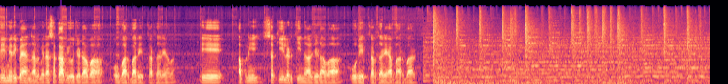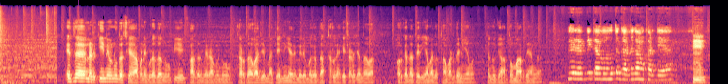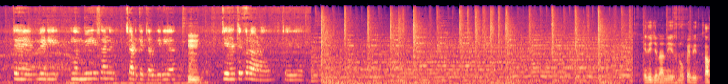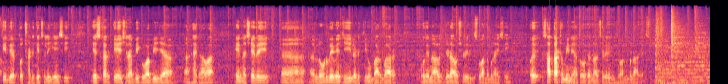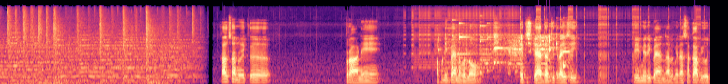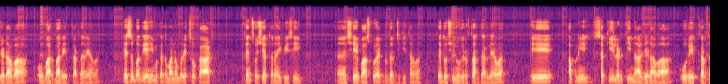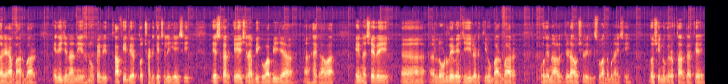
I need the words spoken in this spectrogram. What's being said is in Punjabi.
ਵੀ ਮੇਰੀ ਭੈਣ ਨਾਲ ਮੇਰਾ ਸਕਾ ਪਿਓ ਜਿਹੜਾ ਵਾ ਉਹ ਬਾਰ-ਬਾਰ ਰੇਪ ਕਰਦਾ ਰਿਹਾ ਵਾ। ਇਹ ਆਪਣੀ ਸਕੀ ਲੜਕੀ ਨਾਲ ਜਿਹੜਾ ਵਾ ਉਹ ਰੇਪ ਕਰਦਾ ਰਿਹਾ ਬਾਰ-ਬਾਰ। ਇੱਥੇ ਲੜਕੀ ਨੇ ਉਹਨੂੰ ਦੱਸਿਆ ਆਪਣੇ ਬ੍ਰਦਰ ਨੂੰ ਵੀ ਇਹ ਫਾਦਰ ਮੇਰਾ ਮੈਨੂੰ ਕਰਦਾ ਵਾ ਜੇ ਮੈਂ ਕਹਿੰਨੀ ਆ ਤੇ ਮੇਰੇ ਮਗਰ ਦਾਤਰ ਲੈ ਕੇ ਚੜ ਜਾਂਦਾ ਵਾ ਔਰ ਕਹਿੰਦਾ ਤੇਰੀਆਂ ਮੈਂ ਲੱਤਾਂ ਵੱਢ ਦੇਣੀਆਂ ਵਾ ਤੈਨੂੰ ਜਾਨ ਤੋਂ ਮਾਰ ਦਿਆਂਗਾ। ਮੇਰੇ ਪਿਤਾ ਬਹੁਤ ਗਲਤ ਕੰਮ ਕਰਦੇ ਆ। ਹੂੰ। ਤੇ ਮੇਰੀ ਮੰਮੀ ਸਾਨੂੰ ਛੱਡ ਕੇ ਚਲ ਗਈ ਦੀ ਆ। ਹੂੰ। ਜੇਲ੍ਹ ਚ ਕਰਾਉਣਾ ਚਾਹੀਦਾ। ਇਹਦੀ ਜਨਾਨੀ ਇਸ ਨੂੰ ਪਹਿਲੀ ਕਾਫੀ ਦੇਰ ਤੋਂ ਛੱਡ ਕੇ ਚਲੀ ਗਈ ਸੀ। ਇਸ ਕਰਕੇ ਸ਼ਰਾਬੀ ਜਿਹਾ ਅ, ਹੈਗਾ ਵਾ। ਇਹ ਨਸ਼ੇ ਦੇ ਲੋੜ ਦੇ ਵਿੱਚ ਹੀ ਲੜਕੀ ਨੂੰ ਬਾਰ-ਬਾਰ ਉਹਦੇ ਨਾਲ ਜਿਹੜਾ ਉਹ ਸਰੀਰਕ ਸੰਬੰਧ ਬਣਾਈ ਸੀ। ਉਹ 7-8 ਮਹੀਨਿਆਂ ਤੋਂ ਉਹਦੇ ਨਾਲ ਸਰੀਰਕ ਸੰਬੰਧ ਬਣਾ ਰਿਹਾ ਸੀ। ਕੱਲ ਸਾਨੂੰ ਇੱਕ ਭਰਾ ਨੇ ਆਪਣੀ ਭੈਣ ਵੱਲੋਂ ਇੱਕ ਸ਼ਿਕਾਇਤ ਦਰਜ ਕਰਾਈ ਸੀ ਵੀ ਮੇਰੀ ਭੈਣ ਨਾਲ ਮੇਰਾ ਸਕਾ ਪਿਓ ਜਿਹੜਾ ਵਾ, ਉਹ ਬਾਰ-ਬਾਰ ਰੇਪ ਕਰਦਾ ਰਿਹਾ ਵਾ। ਇਸ ਸੰਬੰਧੀ ਅਸੀਂ ਮੁਕੱਦਮਾ ਨੰਬਰ 161 376 ਆਈਪੀਸੀ 6 ਪਾਸਕੋ ਐਕਟ ਦਰਜ ਕੀਤਾ ਵਾ ਤੇ ਦੋਸ਼ੀ ਨੂੰ ਗ੍ਰਿਫਤਾਰ ਕਰ ਲਿਆ ਵਾ। ਇਹ ਆਪਣੀ ਸਕੀ ਲੜਕੀ ਨਾਲ ਜਿਹੜਾ ਵਾ ਉਹ ਰੇਪ ਕਰਦਾ ਰਿਹਾ ਬਾਰ-ਬਾਰ। ਇਹਦੀ ਜਨਾਨੀ ਇਸ ਨੂੰ ਪਹਿਲੀ ਕਾਫੀ ਦੇਰ ਤੋਂ ਛੱਡ ਕੇ ਚਲੀ ਗਈ ਸੀ। ਇਸ ਕਰਕੇ ਸ਼ਰਾਬੀ ਜਿਹਾ ਅ, ਹੈਗਾ ਵਾ। ਇਹ ਨਸ਼ੇ ਦੇ ਲੋੜ ਦੇ ਵਿੱਚ ਹੀ ਲੜਕੀ ਨੂੰ ਬਾਰ-ਬਾਰ ਉਹਦੇ ਨਾਲ ਜਿਹੜਾ ਉਹ ਸਰੀਰਕ ਸੰਬੰਧ ਬਣਾਈ ਸੀ। ਦੋਸ਼ੀ ਨੂੰ ਗ੍ਰਿਫਤਾਰ ਕਰਕੇ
